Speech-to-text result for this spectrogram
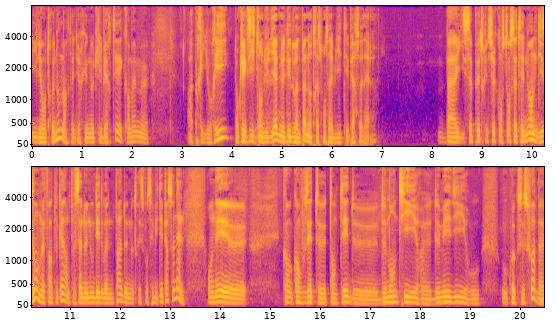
il est entre nos mains. C'est-à-dire que notre liberté est quand même a priori. Donc l'existence du diable ne dédouane pas notre responsabilité personnelle. Bah, ça peut être une circonstance atténuante, disons, mais enfin, en tout cas, on peut, ça ne nous dédouane pas de notre responsabilité personnelle. On est, euh, quand, quand, vous êtes tenté de, de mentir, de médire ou, ou quoi que ce soit, bah,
